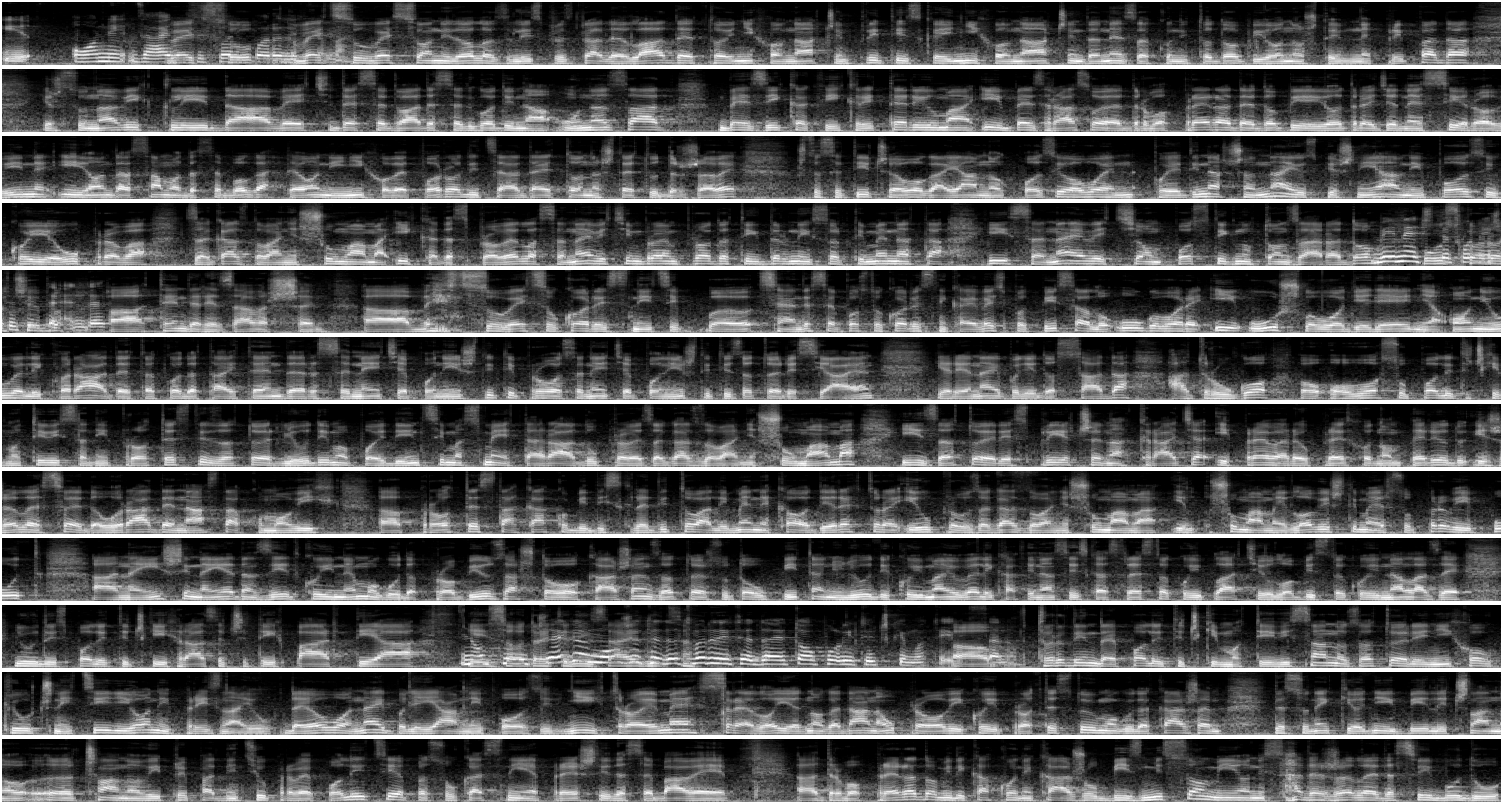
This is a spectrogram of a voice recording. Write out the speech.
i oni zajedno sa svojim porodicama. Već su, već su oni dolazili ispred zgrade vlade, to je njihov način pritiska i njihov način da nezakonito dobiju ono što im ne pripada, jer su navikli da već 10-20 godina unazad, bez ikakvih kriterijuma i bez razvoja drvoprerade, dobije i određene sirovine i onda samo da se bogate oni i njihove porodice, a da je to na štetu države. Što se tiče ovoga javnog poziva, ovo je pojedinačno najuspješniji javni poziv koji je uprava za gazdovanje šumama ikada sprovela sa najvećim brojem prodatih drvnih sortimenata i sa najvećom postignutom zaradom. Vi nećete poništiti tender? Tender je završen. Već su korisnici, 70% korisnika je već potpisalo ugovore i ušlo u odjeljenja. Oni uveliko rade, tako da taj tender se neće poništiti. Prvo se neće poništiti zato jer je sjajan, jer je najbolji do sada. A drugo, ovo su politički motivi motivisani protesti zato jer ljudima, pojedincima smeta rad uprave za gazdovanje šumama i zato jer je spriječena krađa i prevare u prethodnom periodu i žele sve da urade nastavkom ovih protesta kako bi diskreditovali mene kao direktora i upravu za gazdovanje šumama i lovištima jer su prvi put naišli na jedan zid koji ne mogu da probiju. Zašto ovo kažem? Zato jer su to u pitanju ljudi koji imaju velika finansijska sredstva, koji plaćaju lobiste, koji nalaze ljudi ljudi iz političkih različitih partija i sa određenih zajednica. Čega možete da tvrdite da je to politički motivisano? Tvrdim da je politički motivisano zato jer je njihov ključni cilj i oni priznaju da je ovo najbolji javni poziv. Njih troje me srelo jednoga dana upravo ovi koji protestuju. Mogu da kažem da su neki od njih bili članovi pripadnici uprave policije pa su kasnije prešli da se bave drvopreradom ili kako oni kažu bizmisom i oni sada žele da svi budu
